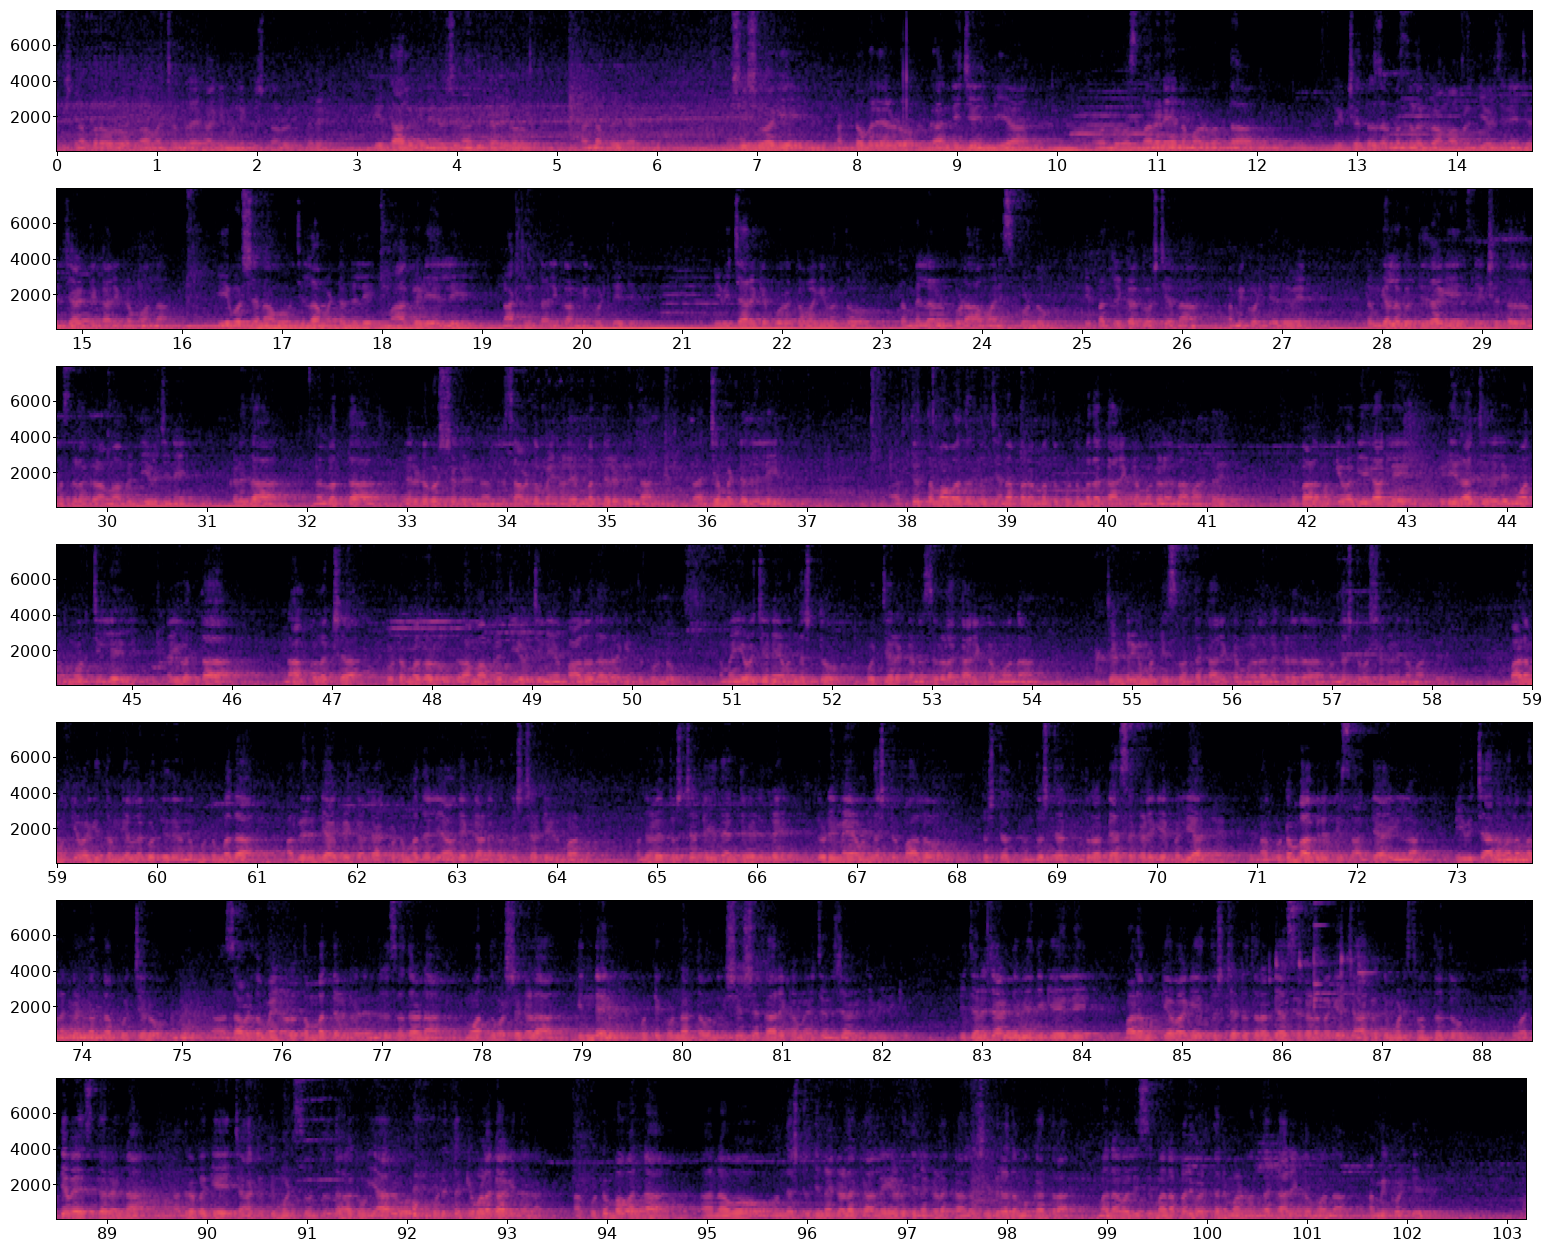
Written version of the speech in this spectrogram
ಕೃಷ್ಣಪ್ಪರವರು, ರಾಮಚಂದ್ರ ಹಾಗೆ ಮುನಿಕೃಷ್ಣವರು ಇದ್ದಾರೆ. ಈ ತಾಲೂಕಿನ ಯೋಜನಾಧಿಕಾರಿಗಳು ಅಣ್ಣಪ್ಪ ಇದ್ದಾರೆ. ವಿಶೇಷವಾಗಿ ಅಕ್ಟೋಬರ್ ಎರಡು ಗಾಂಧಿ ಜಯಂತಿಯ ಒಂದು ಸ್ಮರಣೆಯನ್ನು ಮಾಡುವಂಥ ತ್ರಿಕ್ಷೇತ್ರ ಧರ್ಮಸ್ಥಳ ಗ್ರಾಮಾಭಿವೃದ್ಧಿ ಯೋಜನೆ ಜನಜಾಗೃತಿ ಕಾರ್ಯಕ್ರಮವನ್ನು ಈ ವರ್ಷ ನಾವು ಜಿಲ್ಲಾ ಮಟ್ಟದಲ್ಲಿ ಮಾಗಡಿಯಲ್ಲಿ ನಾಲ್ಕನೇ ತಾರೀಕು ಹಮ್ಮಿಕೊಳ್ತಾ ಇದ್ದೇವೆ. ಈ ವಿಚಾರಕ್ಕೆ ಪೂರಕವಾಗಿ ಇವತ್ತು ತಮ್ಮೆಲ್ಲರನ್ನು ಕೂಡ ಆಹ್ವಾನಿಸಿಕೊಂಡು ಈ ಪತ್ರಿಕಾಗೋಷ್ಠಿಯನ್ನು ಹಮ್ಮಿಕೊಳ್ತಾ ಇದ್ದೇವೆ. ತಮಗೆಲ್ಲ ಗೊತ್ತಿದ್ದಾಗಿ ಶ್ರೀಕ್ಷೇತ್ರ ಧರ್ಮಸ್ಥಳ ಗ್ರಾಮಾಭಿವೃದ್ಧಿ ಯೋಜನೆ ಕಳೆದ ನಲವತ್ತ ಎರಡು ವರ್ಷಗಳಿಂದ, ಅಂದರೆ ಸಾವಿರದ ಒಂಬೈನೂರ ಎಂಬತ್ತೆರಡರಿಂದ ರಾಜ್ಯ ಮಟ್ಟದಲ್ಲಿ ಅತ್ಯುತ್ತಮವಾದಂಥ ಜನಪರ ಮತ್ತು ಕುಟುಂಬದ ಕಾರ್ಯಕ್ರಮಗಳನ್ನು ಮಾಡ್ತಾ ಇದೆ. ಭಾಳ ಮುಖ್ಯವಾಗಿ ಈಗಾಗಲೇ ಇಡೀ ರಾಜ್ಯದಲ್ಲಿ ಮೂವತ್ತ್ಮೂರು ಜಿಲ್ಲೆಯಲ್ಲಿ ಐವತ್ತ ನಾಲ್ಕು ಲಕ್ಷ ಕುಟುಂಬಗಳು ಗ್ರಾಮಾಭಿವೃದ್ಧಿ ಯೋಜನೆಯ ಪಾಲುದಾರರಾಗಿದ್ದುಕೊಂಡು ನಮ್ಮ ಯೋಜನೆಯ ಒಂದಷ್ಟು ಪೂಜ್ಯರ ಕನಸುಗಳ ಕಾರ್ಯಕ್ರಮವನ್ನು ಜನರಿಗೆ ಮುಟ್ಟಿಸುವಂಥ ಕಾರ್ಯಕ್ರಮಗಳನ್ನು ಕಳೆದ ಒಂದಷ್ಟು ವರ್ಷಗಳಿಂದ ಮಾಡ್ತಿದ್ದೇವೆ ಭಾಳ ಮುಖ್ಯವಾಗಿ ತಮಗೆಲ್ಲ ಗೊತ್ತಿದೆ, ಒಂದು ಕುಟುಂಬದ ಅಭಿವೃದ್ಧಿ ಆಗಬೇಕಾದ್ರೆ ಆ ಕುಟುಂಬದಲ್ಲಿ ಯಾವುದೇ ಕಾರಣಕ್ಕೂ ದುಶ್ಚಟ ಇರಬಾರ್ದು. ಒಂದು ವೇಳೆ ದುಶ್ಚಟ ಇದೆ ಅಂತ ಹೇಳಿದರೆ ದುಡಿಮೆಯ ಒಂದಷ್ಟು ಪಾಲು ದುಷ್ಟ ದುಷ್ಟ ದುರಭ್ಯಾಸಗಳಿಗೆ ಬಲಿಯಾದರೆ ಆ ಕುಟುಂಬ ಅಭಿವೃದ್ಧಿ ಸಾಧ್ಯ ಇಲ್ಲ. ಈ ವಿಚಾರವನ್ನು ಮನಕಂಡಂಥ ಪೂಜ್ಯರು ಸಾವಿರದ ಒಂಬೈನೂರ ತೊಂಬತ್ತೆರಡರಲ್ಲಿ ಅಂದರೆ ಸಾಧಾರಣ ಮೂವತ್ತು ವರ್ಷಗಳ ಹಿಂದೆ ಹುಟ್ಟಿಕೊಂಡಂಥ ಒಂದು ವಿಶೇಷ ಕಾರ್ಯಕ್ರಮ ಜನಜಾಗೃತಿ ವೇದಿಕೆ. ಈ ಜನಜಾಗೃತಿ ವೇದಿಕೆಯಲ್ಲಿ ಭಾಳ ಮುಖ್ಯವಾಗಿ ದುಶ್ಚಟ ದುರಭ್ಯಾಸಗಳ ಬಗ್ಗೆ ಜಾಗೃತಿ ಮೂಡಿಸುವಂಥದ್ದು ಮಧ್ಯವಯಸ್ಕರನ್ನು ಅದರ ಬಗ್ಗೆ ಜಾಗೃತಿ ಮೂಡಿಸುವಂಥದ್ದು ಹಾಗೂ ಯಾರು ಕುಡಿತಕ್ಕೆ ಒಳಗಾಗಿದ್ದಾರೆ, ಆ ಕುಟುಂಬವನ್ನು ನಾವು ಒಂದಷ್ಟು ದಿನಗಳ ಕಾಲ, ಏಳು ದಿನಗಳ ಕಾಲ ಶಿಬಿರದ ಮುಖಾಂತರ ಮನವೊಲಿಸಿ ಮನ ಪರಿವರ್ತನೆ ಮಾಡುವಂಥ ಕಾರ್ಯಕ್ರಮವನ್ನು ಹಮ್ಮಿಕೊಳ್ತಿದ್ದೀವಿ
